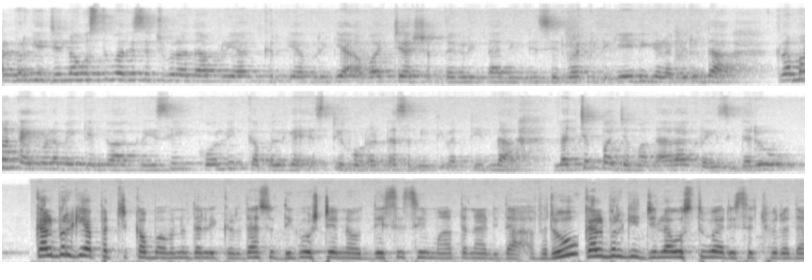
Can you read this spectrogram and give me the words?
ಕಲಬುರಗಿ ಜಿಲ್ಲಾ ಉಸ್ತುವಾರಿ ಸಚಿವರಾದ ಪ್ರಿಯಾಂಕ್ ಖರ್ಗೆ ಅವರಿಗೆ ಅವಾಚ್ಯ ಶಬ್ದಗಳಿಂದ ನಿಂದಿಸಿರುವ ಕಿಡಿಗೇಡಿಗಳ ವಿರುದ್ಧ ಕ್ರಮ ಕೈಗೊಳ್ಳಬೇಕೆಂದು ಆಗ್ರಹಿಸಿ ಕೋಲಿ ಕಬ್ಬಲ್ಗೆ ಎಸ್ಟಿ ಹೋರಾಟ ಸಮಿತಿ ವತಿಯಿಂದ ಲಚ್ಚಪ್ಪ ಜಮಾದಾರ ಆಗ್ರಹಿಸಿದರು. ಕಲಬುರಗಿಯ ಪತ್ರಿಕಾ ಭವನದಲ್ಲಿ ಕರೆದ ಸುದ್ದಿಗೋಷ್ಠಿಯನ್ನು ಉದ್ದೇಶಿಸಿ ಮಾತನಾಡಿದ ಅವರು, ಕಲಬುರಗಿ ಜಿಲ್ಲಾ ಉಸ್ತುವಾರಿ ಸಚಿವರಾದ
